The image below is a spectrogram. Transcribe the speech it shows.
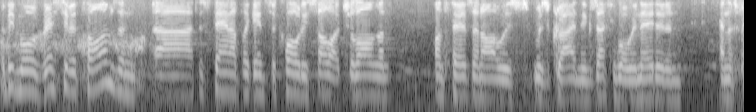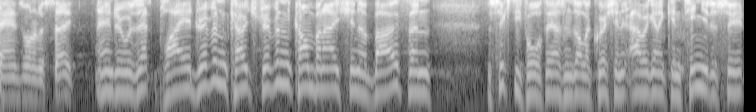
a bit more aggressive at times and uh, to stand up against a quality side like Geelong on, on Thursday night was, was great and exactly what we needed and, and the fans wanted to see. Andrew, was that player driven, coach driven, combination of both? And the $64,000 question are we going to continue to see it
